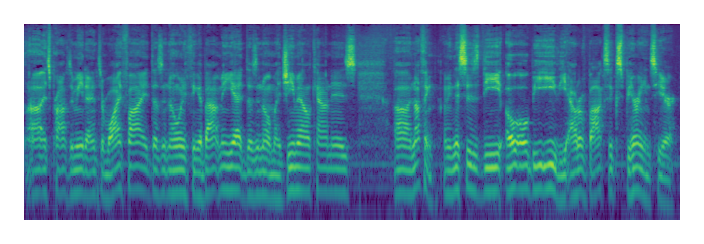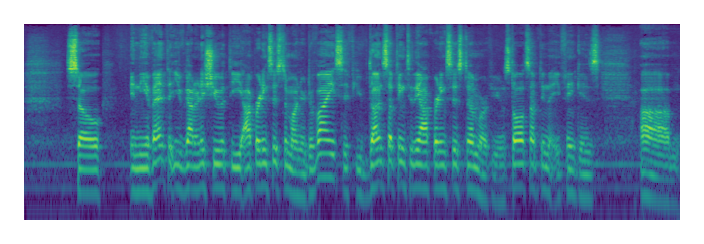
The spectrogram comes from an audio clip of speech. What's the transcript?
Uh, it's prompted me to enter Wi-Fi. It doesn't know anything about me yet. It doesn't know what my Gmail account is. Uh, nothing. I mean, this is the OOBE, the out-of-box experience here. So in the event that you've got an issue with the operating system on your device, if you've done something to the operating system, or if you installed something that you think is um,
